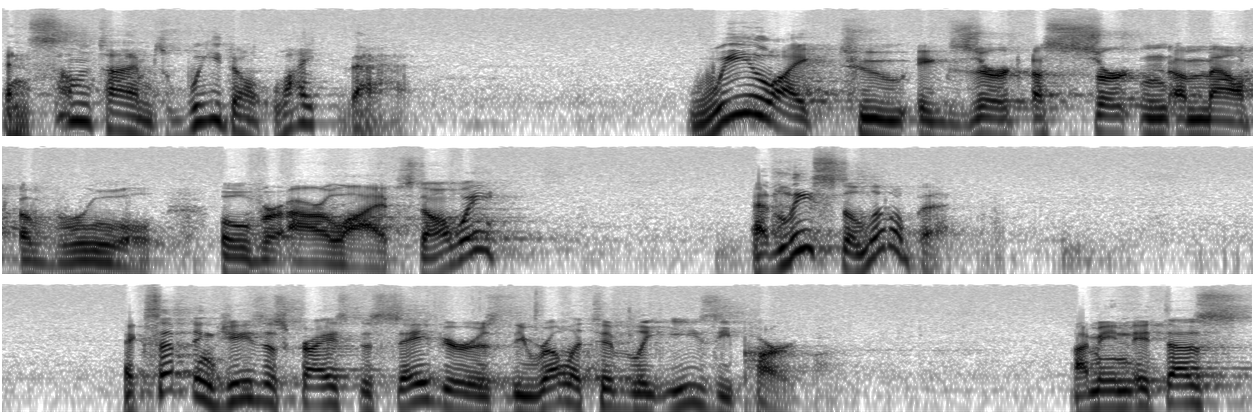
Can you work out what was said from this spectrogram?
And sometimes we don't like that. We like to exert a certain amount of rule over our lives, don't we? At least a little bit. Accepting Jesus Christ as Savior is the relatively easy part. I mean, it does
